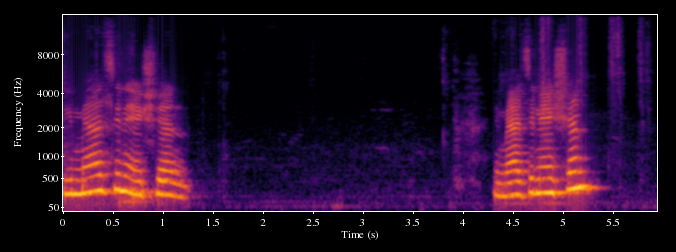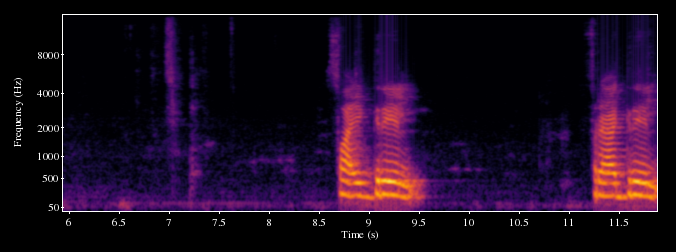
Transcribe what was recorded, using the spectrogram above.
ఇమాజినేషన్ ఇమాజినేషన్ ఫైగ్రిల్ ఫ్రాగ్రిల్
